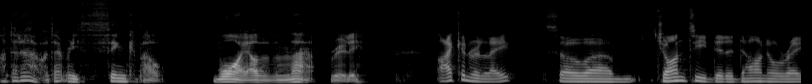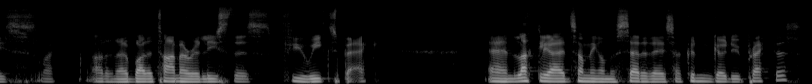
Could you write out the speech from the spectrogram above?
I don't know. I don't really think about why other than that. Really, I can relate. So um, John T did a downhill race, like I don't know. By the time I released this, a few weeks back, and luckily I had something on the Saturday, so I couldn't go do practice.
